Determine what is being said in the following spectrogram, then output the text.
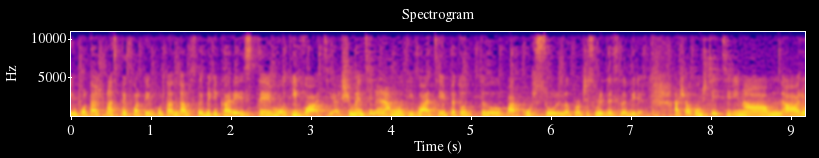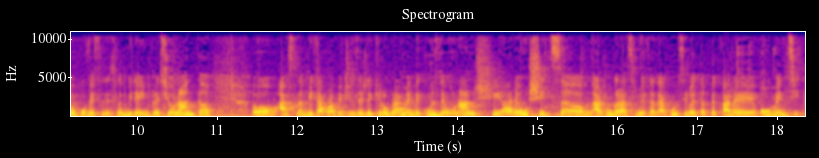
important și un aspect foarte important al slăbirii, care este motivația și menținerea motivației pe tot parcursul procesului de slăbire. Așa cum știți, Irina are o poveste de slăbire impresionantă, uh, a slăbit aproape 50 de kilograme în decurs de un an și a reușit să ajungă la silueta de acum, silueta pe care o menține.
